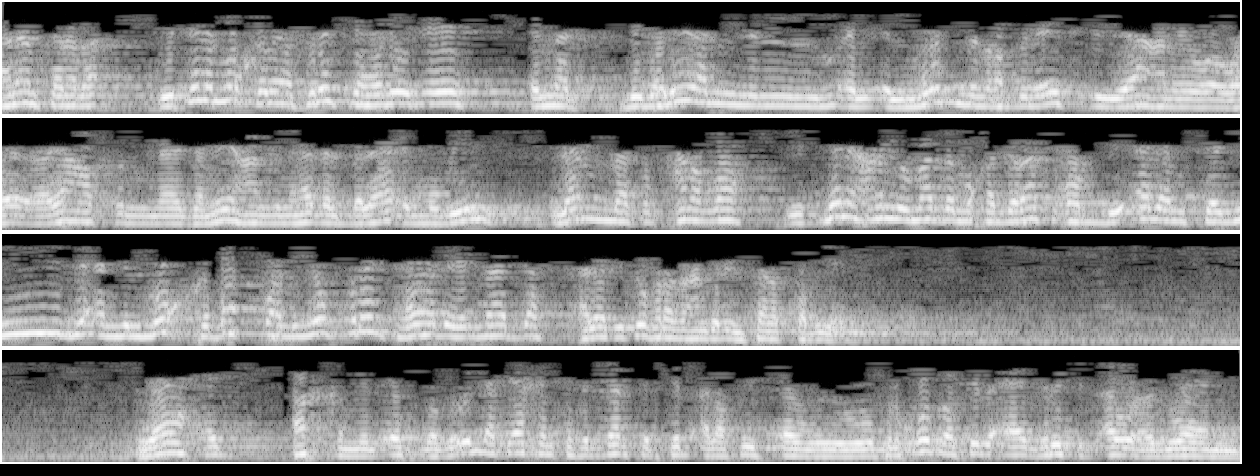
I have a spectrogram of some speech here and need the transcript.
أنا أنت أنا بقى يبتدي المخ ما يفرزش هذه الايه؟ المادة بدليل إن ال- ال- المدمن ربنا يشفي يعني ويعصم جميعا من هذا البلاء المبين لما سبحان الله يتمنع عنه ماده المخدرات بألم شديد لأن المخ بطل يفرز هذه المادة التي تفرز عند الإنسان الطبيعي. واحد أخ من الإخوة بيقول لك يا أخي أنت في الدرس بتبقى لطيف قوي وفي الخطبة بتبقى aggressive قوي عدواني.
